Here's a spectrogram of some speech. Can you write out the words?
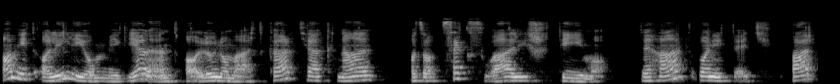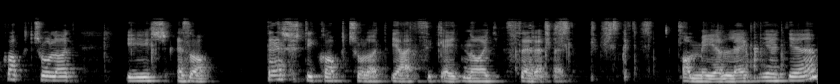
Amit a lilium még jelent a Lenormand kártyáknál, az a szexuális téma. Tehát van itt egy párkapcsolat, és ez a testi kapcsolat játszik egy nagy szerepet. A mérlegjegye.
